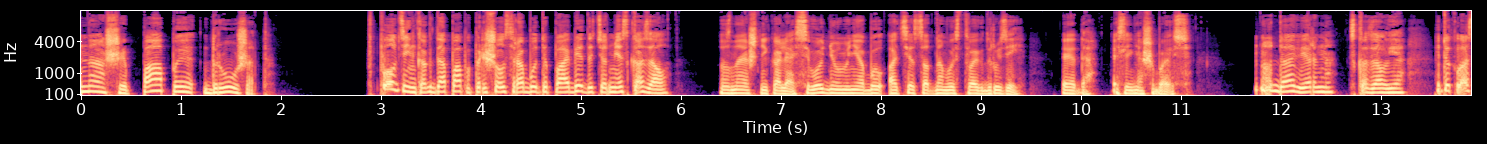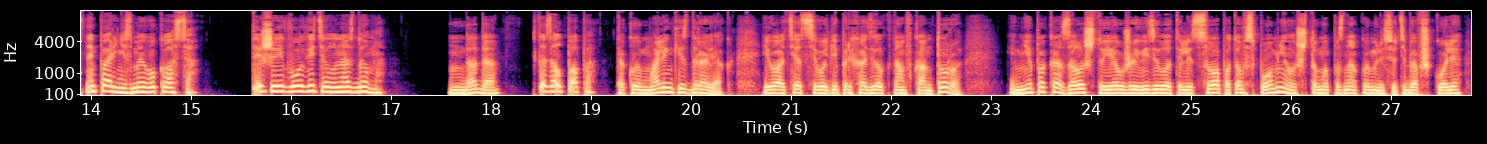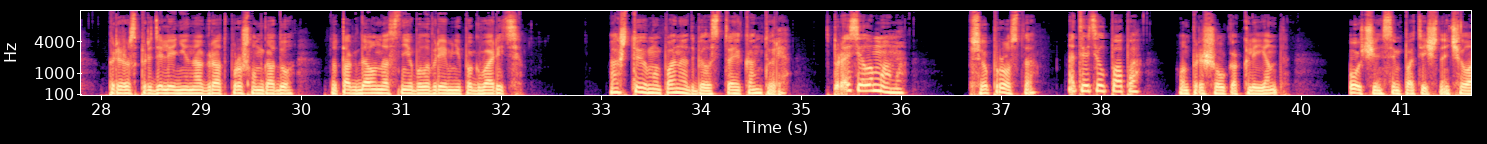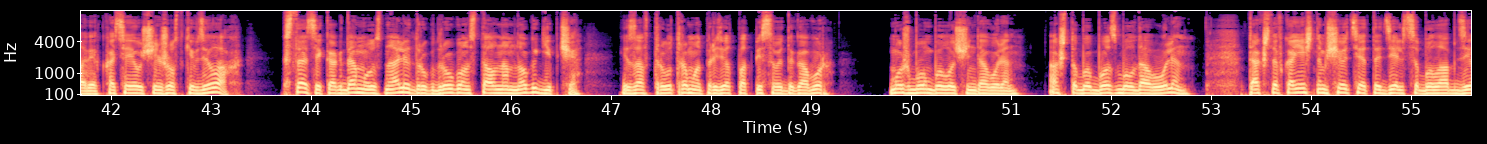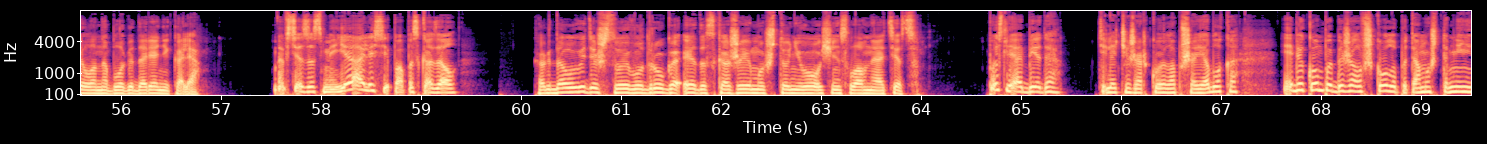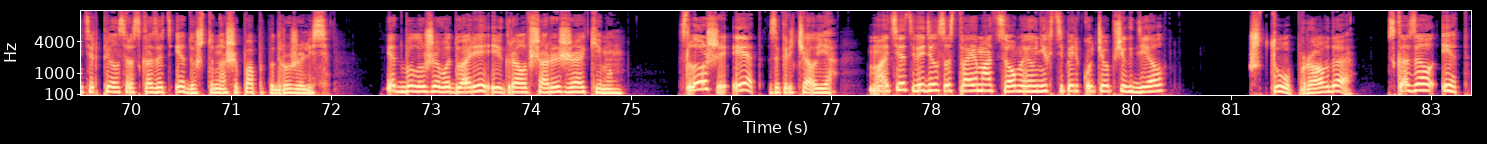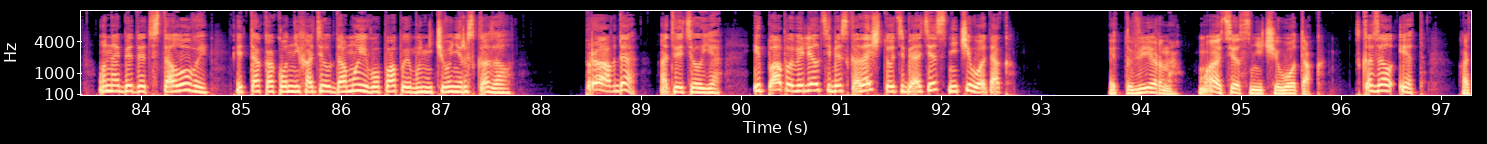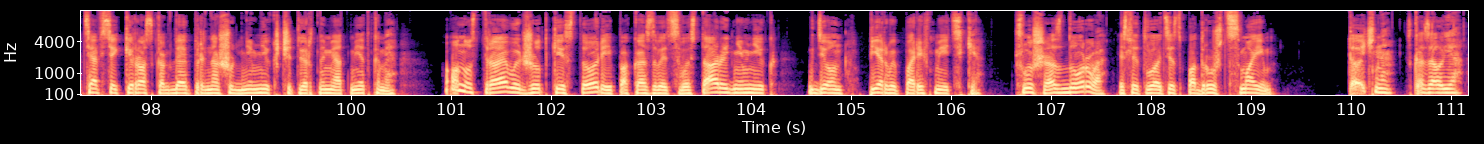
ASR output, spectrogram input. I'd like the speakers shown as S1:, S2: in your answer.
S1: наши папы дружат. В полдень, когда папа пришел с работы пообедать, он мне сказал, «Знаешь, Николя, сегодня у меня был отец одного из твоих друзей, Эда, если не ошибаюсь». «Ну да, верно», — сказал я. «Это классный парень из моего класса. Ты же его видел у нас дома».
S2: «Да-да», —
S1: сказал папа.
S2: «Такой маленький здоровяк. Его отец сегодня приходил к нам в контору, и мне показалось, что я уже видел это лицо, а потом вспомнил, что мы познакомились у тебя в школе при распределении наград в прошлом году, но тогда у нас не было времени поговорить».
S1: «А что ему понадобилось в твоей конторе?» — спросила мама.
S2: «Все просто», —
S1: ответил папа.
S2: Он пришел как клиент. Очень симпатичный человек, хотя и очень жесткий в делах. Кстати, когда мы узнали друг друга, он стал намного гибче, и завтра утром он придет подписывать договор. Муж Бом был очень доволен. А чтобы босс был доволен. Так что в конечном счете это дельце было обделано благодаря Николя.
S1: Мы все засмеялись, и папа сказал,
S2: «Когда увидишь своего друга Эда, скажи ему, что у него очень славный отец».
S1: После обеда, телячье жаркое лапша яблоко, я бегом побежал в школу, потому что мне не терпелось рассказать Эду, что наши папы подружились. Эд был уже во дворе и играл в шары с Жакимом. «Слушай, Эд!» — закричал я. «Мой отец виделся с твоим отцом, и у них теперь куча общих дел».
S2: «Что, правда?»
S1: — сказал Эд. Он обедает в столовой, и так как он не хотел домой, его папа ему ничего не рассказал. «Правда?» — ответил я. «И папа велел тебе сказать, что у тебя отец ничего так».
S2: «Это верно. Мой отец ничего так», — сказал Эд. «Хотя всякий раз, когда я приношу дневник с четвертными отметками, он устраивает жуткие истории и показывает свой старый дневник, где он первый по арифметике. Слушай, а здорово, если твой отец подружится с моим».
S1: «Точно», — сказал я.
